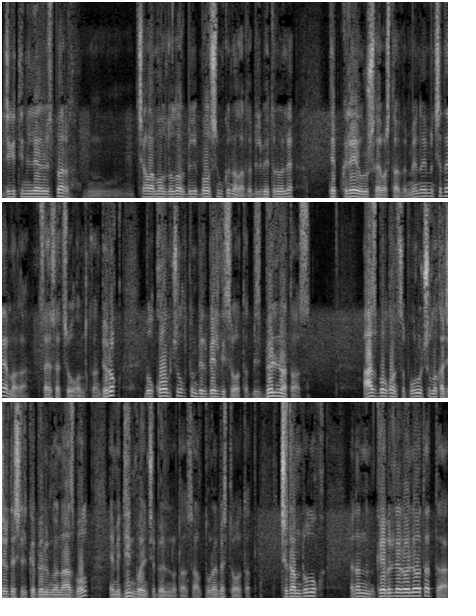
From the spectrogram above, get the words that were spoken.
жигит инилерибиз бар чала молдолор болушу мүмкүн аларды билбей туруп эле тепкилей урушай баштады. Мен эми чыдайм ага саясатчы болгондуктан. Бирок бул коомчулуктун бир белгиси болуп атат. Биз бөлүнүп атабыз. Аз болгонсуп уруучулукка жердешиликке бөлүнгөн аз болуп эми дин боюнча бөлүнүп атабыз. Ал туура эмес болуп атат. Чыдамдуулук анан кээ бирлер ойлоп атат да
